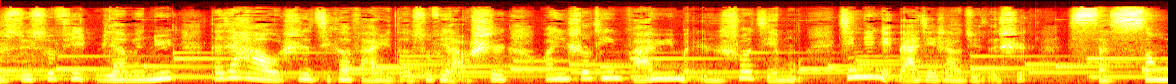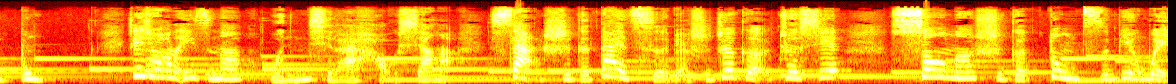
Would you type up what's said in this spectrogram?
suis Sophie，bienvenue。大家好，我是极客法语的苏菲老师，欢迎收听法语每日说节目。今天给大家介绍句子是 ça sent bon。这句话的意思呢，闻起来好香啊。ça 是个代词，表示这个这些。sent 呢是个动词变位，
